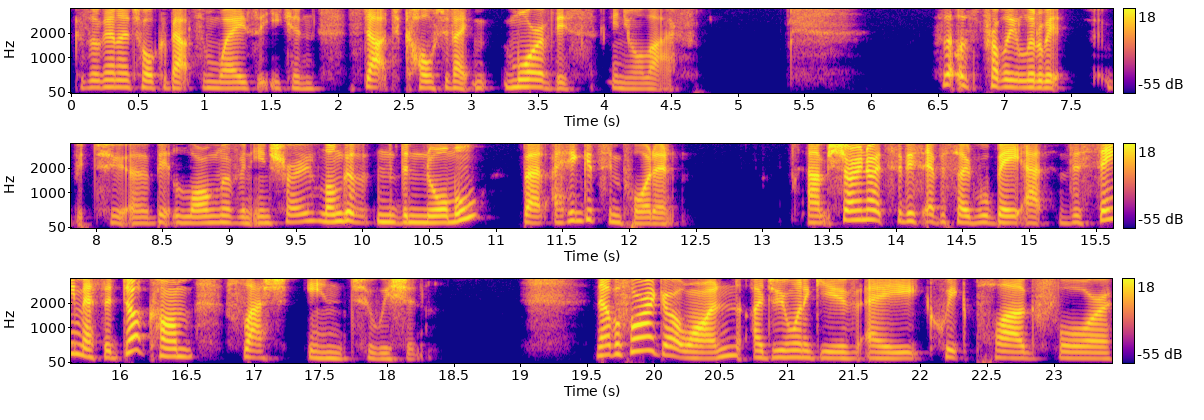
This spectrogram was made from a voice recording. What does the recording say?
because we're going to talk about some ways that you can start to cultivate more of this in your life. So that was probably a little bit, a bit too, a bit long of an intro, longer than normal, but I think it's important. Um, show notes for this episode will be at thecmethod.com slash intuition. Now, before I go on, I do want to give a quick plug for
